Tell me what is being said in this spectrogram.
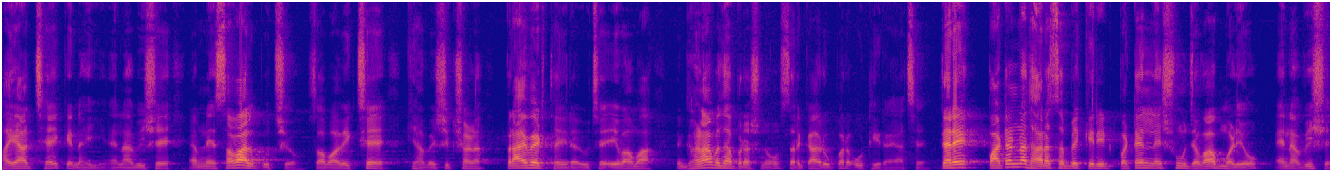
હયાત છે કે નહીં? એના વિશે એમને સવાલ પૂછ્યો. સ્વાભાવિક છે કે હવે શિક્ષણ પ્રાઇવેટ થઈ રહ્યું છે એવામાં ઘણા બધા પ્રશ્નો સરકાર ઉપર ઉઠી રહ્યા છે. ત્યારે પાટણના ધારાસભ્ય કિરીટ પટેલને શું જવાબ મળ્યો? એના વિશે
